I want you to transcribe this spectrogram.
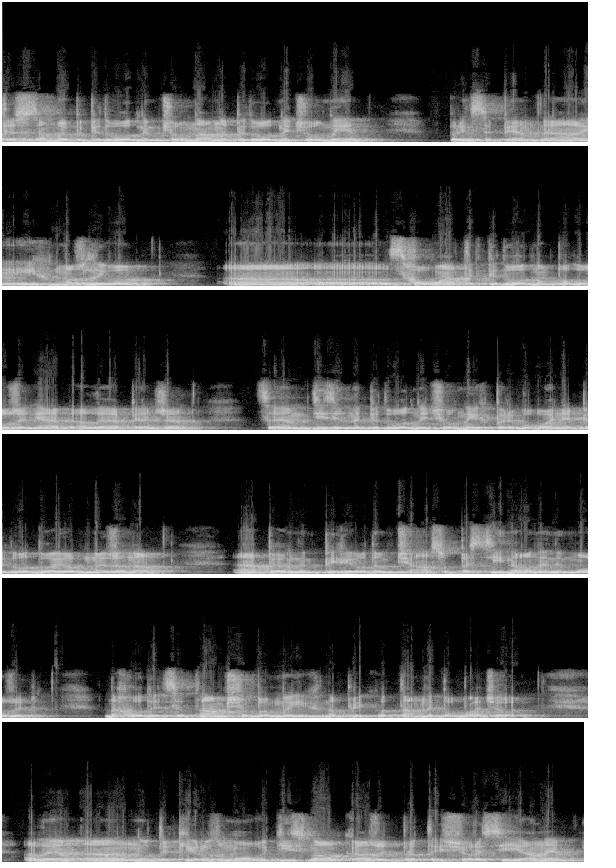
Те ж саме по підводним човнам, на підводні човни, в принципі, їх можливо сховати в підводному положенні, але опять же, це дізельні підводні човни, їх перебування під водою обмежено певним періодом часу. Постійно вони не можуть знаходитися там, щоб ми їх, наприклад, там не побачили. Але ну, такі розмови дійсно кажуть про те, що росіяни,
